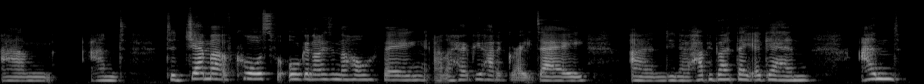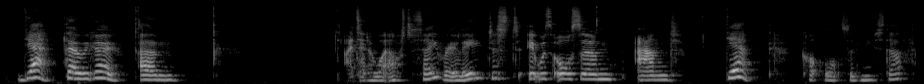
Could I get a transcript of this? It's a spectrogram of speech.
um, and to Gemma, of course, for organising the whole thing. And I hope you had a great day and, you know, happy birthday again. And yeah, there we go. Um, I don't know what else to say really. Just, it was awesome. And yeah, got lots of new stuff.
